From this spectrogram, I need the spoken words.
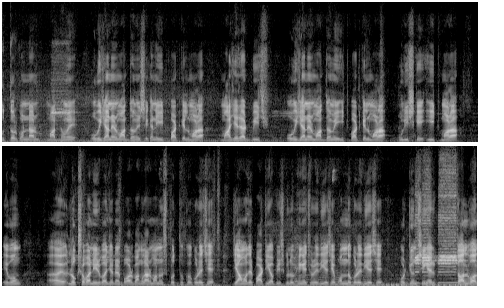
উত্তরকন্যার মাধ্যমে, অভিযানের মাধ্যমে সেখানে ইটপাটকেল মারা, মাঝেরহাট বীজ অভিযানের মাধ্যমে ইটপাটকেল মারা পুলিশকে ইট মারা এবং লোকসভা নির্বাচনের পর বাংলার মানুষ প্রত্যক্ষ করেছে যে আমাদের পার্টি অফিসগুলো ভেঙে চুরে দিয়েছে, বন্ধ করে দিয়েছে। অর্জুন সিংয়ের দলবল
